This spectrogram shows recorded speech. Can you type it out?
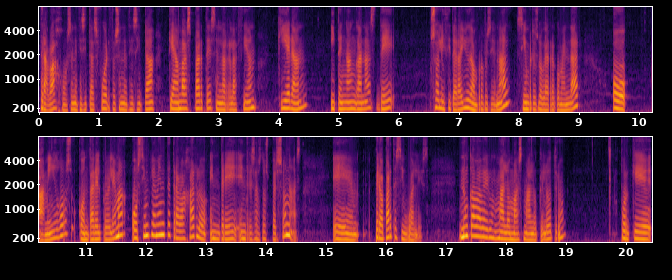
trabajo, se necesita esfuerzo, se necesita que ambas partes en la relación quieran y tengan ganas de solicitar ayuda a un profesional, siempre os lo voy a recomendar, o amigos, contar el problema, o simplemente trabajarlo entre, entre esas dos personas, eh, pero a partes iguales. Nunca va a haber un malo más malo que el otro, porque,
